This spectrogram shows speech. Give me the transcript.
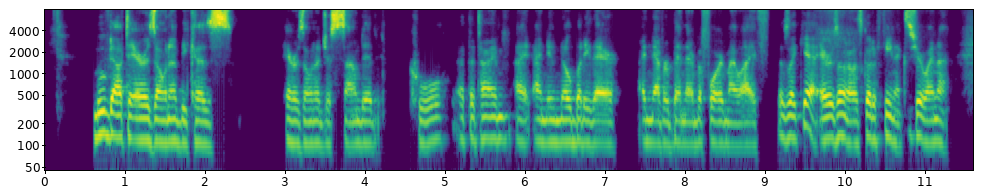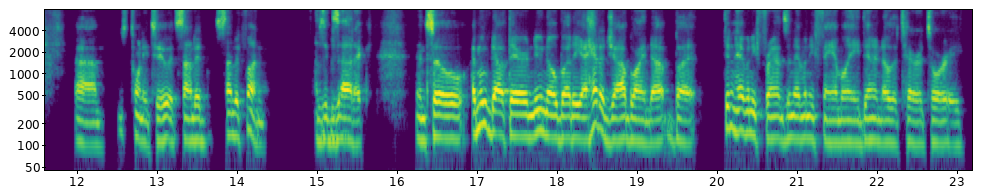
Moved out to Arizona because Arizona just sounded cool at the time. I, I knew nobody there. I'd never been there before in my life. I was like, yeah, Arizona, let's go to Phoenix. Sure, why not? Um, I was 22. It sounded sounded fun. It was mm-hmm. exotic. And so I moved out there, knew nobody. I had a job lined up, but didn't have any friends, didn't have any family, didn't know the territory.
